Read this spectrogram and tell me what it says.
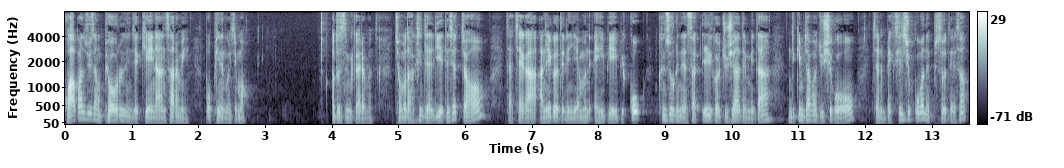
과반수 이상 표를 이제 gain한 사람이 뽑히는 거지 뭐. 어떻습니까, 여러분? 전보다 확실히 잘 이해되셨죠? 자, 제가 안 읽어드린 예문 ABAB 꼭 큰 소리 내서 읽어주셔야 됩니다. 느낌 잡아주시고, 저는 179번 에피소드에서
